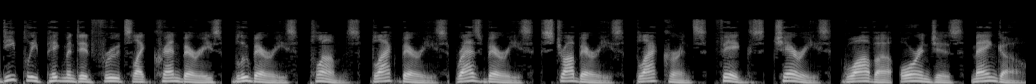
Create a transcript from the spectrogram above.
Deeply pigmented fruits like cranberries, blueberries, plums, blackberries, raspberries, strawberries, blackcurrants, figs, cherries, guava, oranges, mango,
